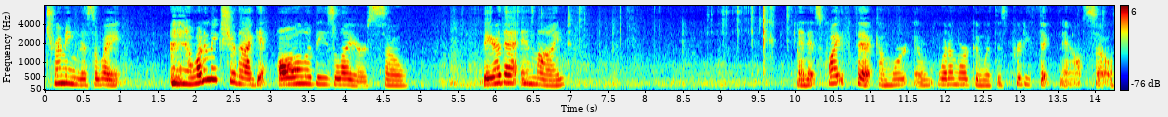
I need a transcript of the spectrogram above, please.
trimming this away. I want to make sure that I get all of these layers, so bear that in mind. And it's quite thick. I'm work what I'm working with is pretty thick now, so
